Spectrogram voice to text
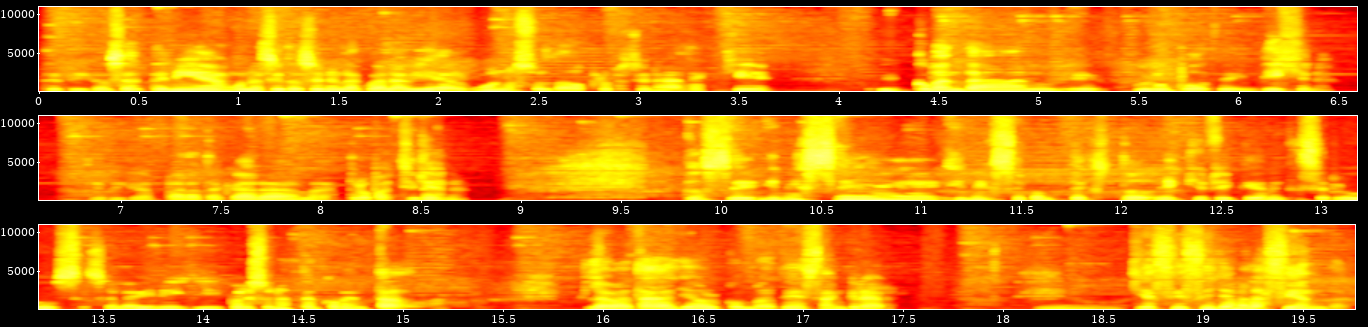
¿te O sea, tenías una situación en la cual había algunos soldados profesionales que comandaban eh, grupos de indígenas para atacar a las tropas chilenas. Entonces, en ese, en ese contexto es que efectivamente se produce Solavini y por eso no están comentados. ¿ah? La batalla o el combate de sangrar, mm. que así se llama la hacienda,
